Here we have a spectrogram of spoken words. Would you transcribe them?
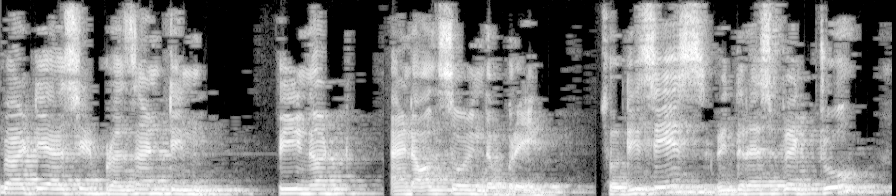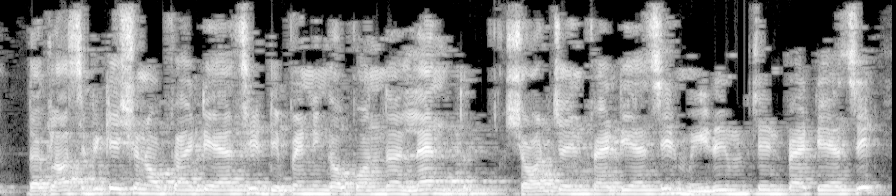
fatty acid present in peanut and also in the brain. So this is with respect to the classification of fatty acid depending upon the length. Short chain fatty acid medium chain fatty acid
